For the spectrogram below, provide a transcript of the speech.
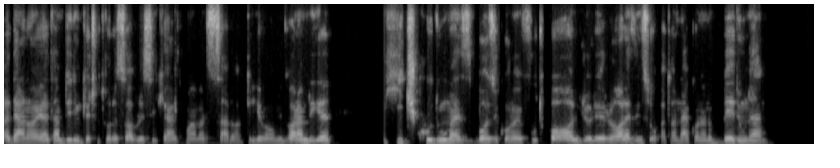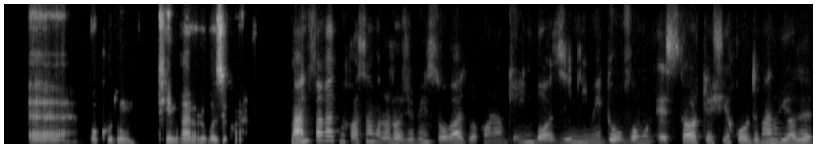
و در نهایت هم دیدیم که چطور حسابرسی کرد محمد صلاح دیگه. و امیدوارم دیگه هیچ کدوم از بازیکنهای فوتبال جلوی رئال از این صحبت ها نکنن و بدونن با کدوم تیم قرار بازی کنن. من فقط می‌خواستم حالا راجع این صحبت بکنم که این بازی نیمه دوم اون استارتش یه خورده من یاد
